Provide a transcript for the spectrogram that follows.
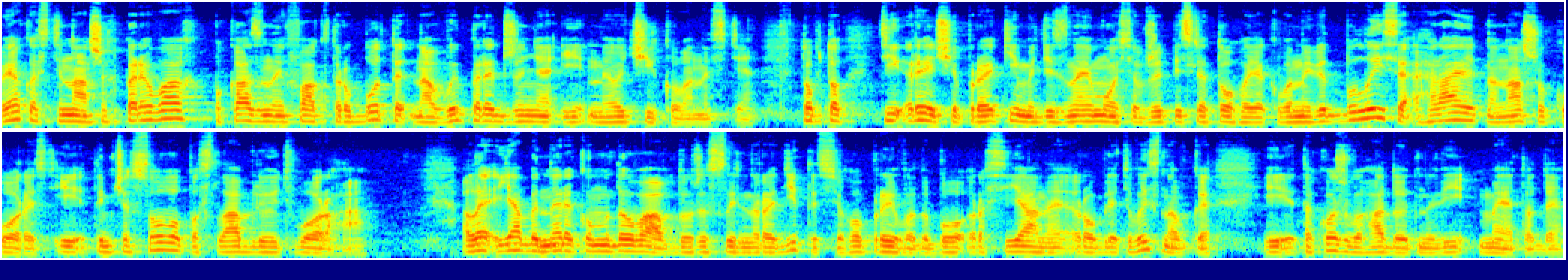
У якості наших переваг показаний факт роботи на випередження і неочікуваності. Тобто ті речі, про які ми дізнаємося вже після того, як вони відбулися, грають на нашу користь і тимчасово послаблюють ворога. Але я би не рекомендував дуже сильно радіти з цього приводу, бо росіяни роблять висновки і також вигадують нові методи.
